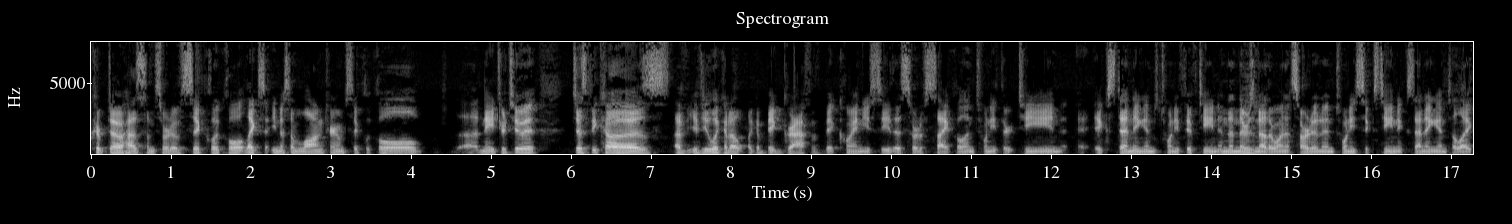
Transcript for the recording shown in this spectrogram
crypto has some sort of cyclical, like, you know, some long term cyclical uh, nature to it. Just because of, if you look at a, like a big graph of Bitcoin, you see this sort of cycle in 2013 extending into 2015. And then there's another one that started in 2016 extending into like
